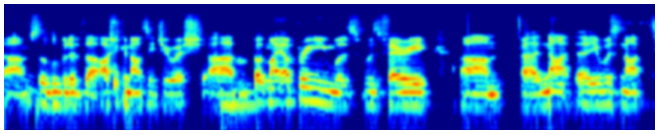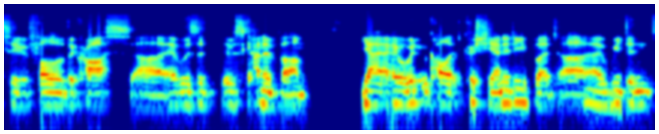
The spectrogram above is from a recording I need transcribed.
Um, so a little bit of the Ashkenazi Jewish, um, but my upbringing was was very um, uh, not. Uh, it was not to follow the cross. Uh, it was a, it was kind of um, yeah. I wouldn't call it Christianity, but uh, we didn't.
